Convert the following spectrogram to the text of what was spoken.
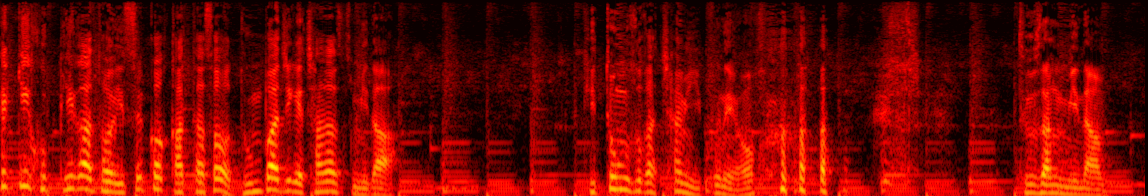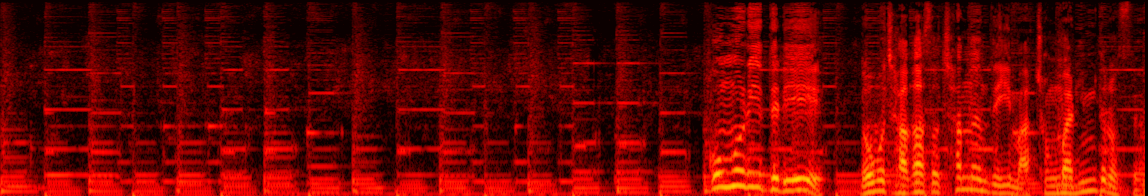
새끼 구피가 더 있을 것 같아서 눈 빠지게 찾았습니다. 뒤통수가 참 이쁘네요. 두상미남. 꼬물이들이 너무 작아서 찾는데 이 맛 정말 힘들었어요.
